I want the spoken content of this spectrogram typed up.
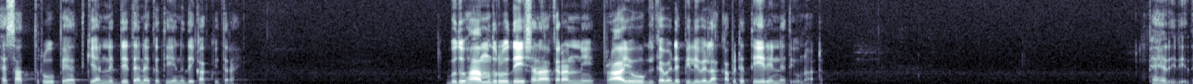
ඇසත් රූපයත් කියන්නේ දෙතැනක තියෙන දෙකක් විතරයි. බුදුහාමුදුරුවෝ දේශනා කරන්නේ ප්‍රායෝගික වැඩපිළිවෙලක් අපිට තේරෙන්නේ නැති වුණාට. පැහැදිලිද?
